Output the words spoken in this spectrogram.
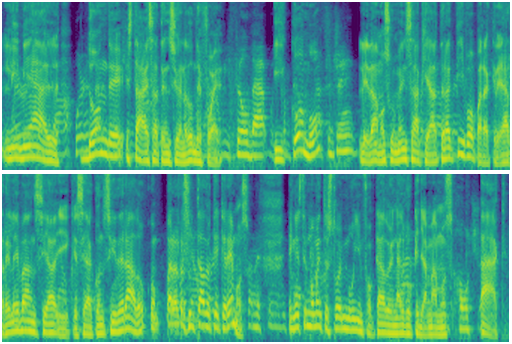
lineal. ¿Dónde está esa atención? ¿A dónde fue? Y cómo le damos un mensaje atractivo para crear relevancia y que sea considerado para el resultado que queremos. En este momento estoy muy enfocado en algo que llamamos PAC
